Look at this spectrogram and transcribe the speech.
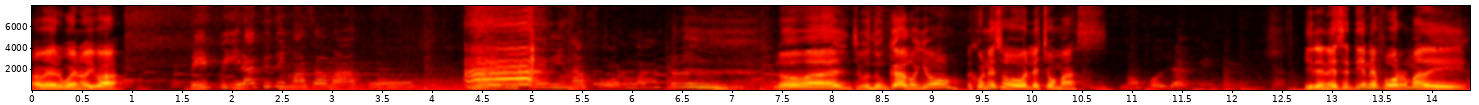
A ver, bueno, ahí va. Respírate de más abajo. Y Ah. le diste bien la forma. No manches, nunca hago yo. ¿Con eso le echo más? No, pues ya que. Miren, ese tiene forma de,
